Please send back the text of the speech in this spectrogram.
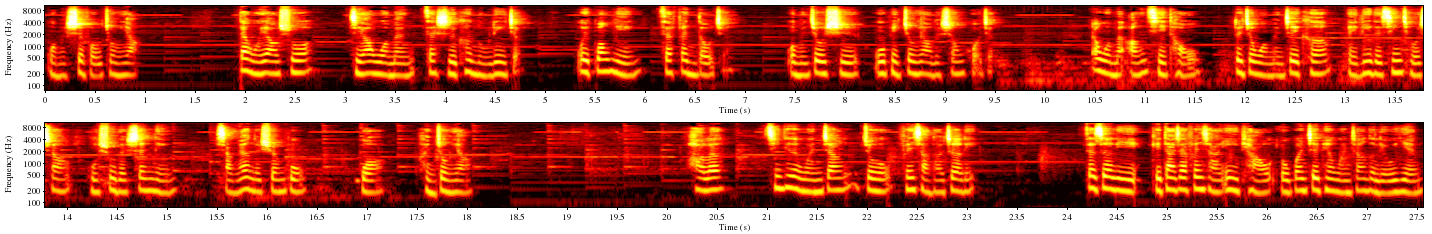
我们是否重要，但我要说，只要我们在时刻努力着，为光明在奋斗着，我们就是无比重要的生活着。让我们昂起头，对着我们这颗美丽的星球上无数的生灵，响亮地宣布：我很重要。好了。今天的文章就分享到这里，在这里给大家分享一条有关这篇文章的留言。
